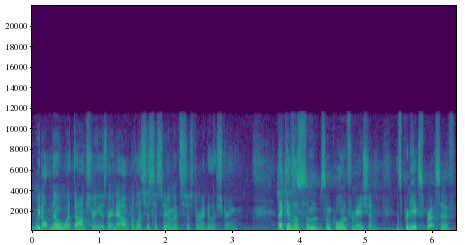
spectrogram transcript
we don't know what DOM string is right now, but let's just assume it's just a regular string. That gives us some, some cool information. It's pretty expressive,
